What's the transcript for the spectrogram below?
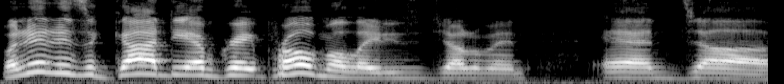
but it is a goddamn great promo, ladies and gentlemen. And uh,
